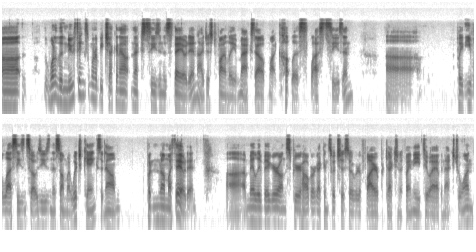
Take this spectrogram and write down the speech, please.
Uh, one of the new things I'm going to be checking out next season is Theoden. I just finally maxed out my Cutlass last season. Uh, I played Evil last season, so I was using this on my Witch King, so now I'm putting it on my Theoden. Uh, melee Vigor on the Spear Halberd, I can switch this over to Fire Protection if I need to. I have an extra one.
